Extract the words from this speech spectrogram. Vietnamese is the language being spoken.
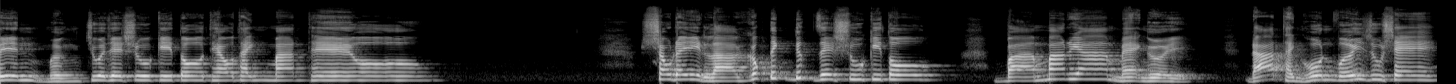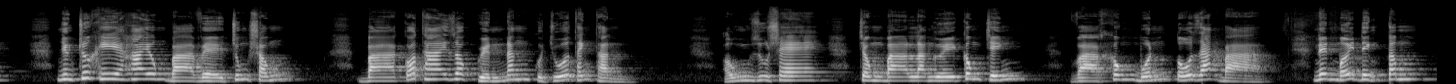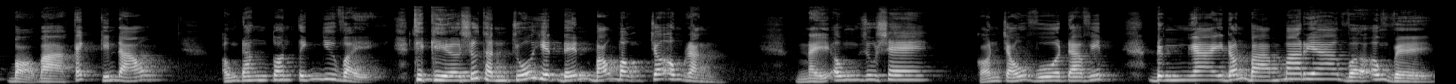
Tin mừng Chúa Giêsu Kitô theo Thánh Matthew. Sau đây là gốc tích Đức Giêsu Kitô. Bà Maria mẹ người đã thành hôn với Giuse, nhưng trước khi hai ông bà về chung sống, bà có thai do quyền năng của Chúa Thánh Thần. Ông Giuse, chồng bà là người công chính và không muốn tố giác bà, nên mới định tâm bỏ bà cách kín đáo. Ông đang toan tính như vậy, thì kìa sứ thần Chúa hiện đến báo mộng cho ông rằng, Này ông Giuse, con cháu vua David, đừng ngại đón bà Maria vợ ông về,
